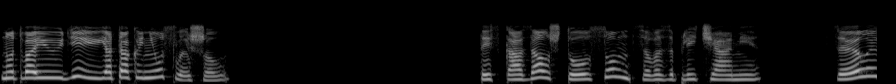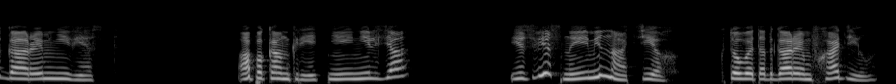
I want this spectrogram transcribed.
Но твою идею я так и не услышал. Ты сказал, что у Солнцева за плечами целый гарем невест. А поконкретнее нельзя? Известны имена тех, кто в этот гарем входил.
